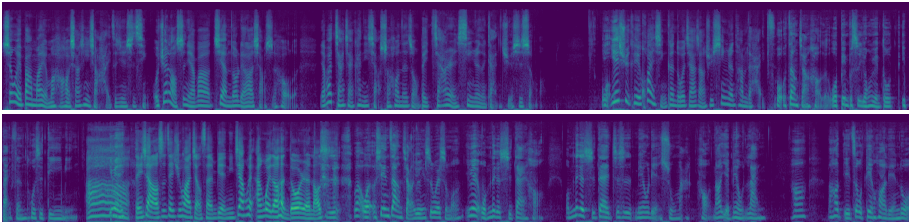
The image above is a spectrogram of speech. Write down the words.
身为爸妈有没有好好相信小孩这件事情。我觉得老师，你要不要？既然都聊到小时候了，你要不要讲讲看你小时候那种被家人信任的感觉是什么？我也许可以唤醒更多家长去信任他们的孩子。我这样讲好了，我并不是永远都一百分或是第一名啊。因为等一下，老师这句话讲三遍，你这样会安慰到很多人。老师，我我先这样讲，原因是为什么？因为我们那个时代哈。我们那个时代就是没有脸书嘛，好，然后也没有 LINE，好，然后也只有电话联络，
